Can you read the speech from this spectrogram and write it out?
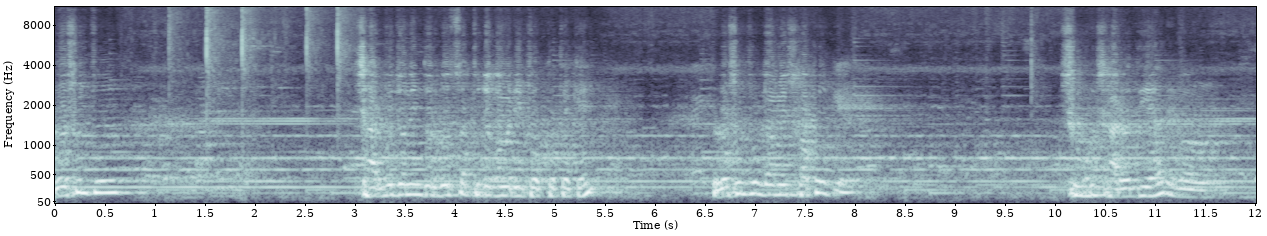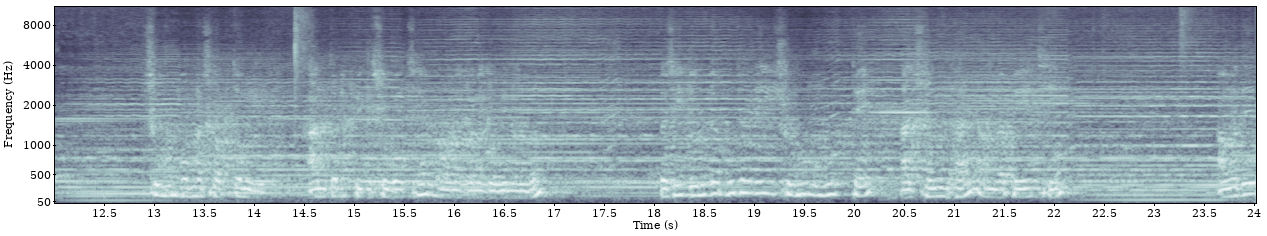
রসুলপুর সার্বজনীন দুর্গোৎসব পুজো কমিটির পক্ষ থেকে রসুলপুর গ্রামের সকলকে শুভ শারদীয়ার এবং শুভ মহা সপ্তমী আন্তরিক প্রীতি শুভেচ্ছা এবং অনেক অভিনন্দন। তো সেই দুর্গা পূজার এই শুভ মুহূর্তে আজ সন্ধ্যায় আমরা পেয়েছি আমাদের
